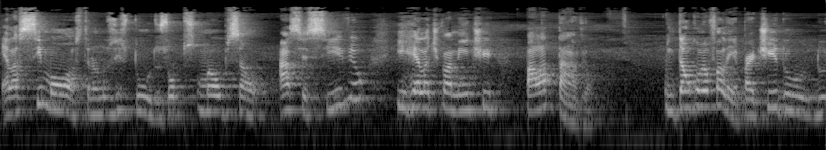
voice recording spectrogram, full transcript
Elas se mostram nos estudos uma opção acessível e relativamente palatável. Então, como eu falei, a partir do, do,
